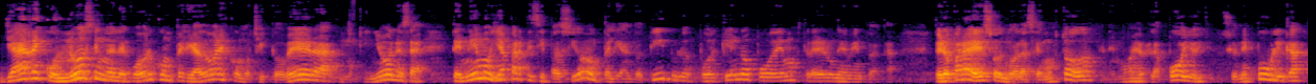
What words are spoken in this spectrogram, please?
ya reconocen al Ecuador con peleadores como Chito Vera, como Quiñones, o sea, tenemos ya participación peleando títulos, ¿por qué no podemos traer un evento acá? Pero para eso no lo hacemos todos, tenemos el apoyo de instituciones públicas,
